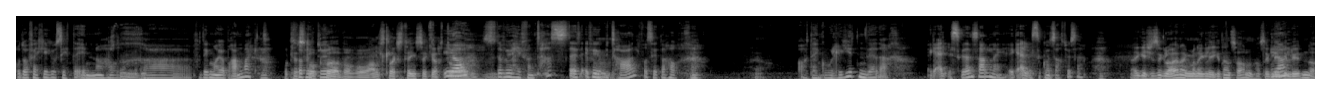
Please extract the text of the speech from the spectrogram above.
Og da fikk jeg jo sitte inne og høre For de må jo ha brannvakt. Fikk Orkesterprøver og all slags ting, sikkert. ja, Og, så det var jo helt fantastisk. Jeg fikk jo betalt for å sitte og høre. Å, den gode lyden, det der. Jeg elsker den salen, jeg. Jeg elsker Konserthuset. jeg er ikke så glad i deg, men jeg liker den salen. Altså, jeg Ja. liker lyden, da.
